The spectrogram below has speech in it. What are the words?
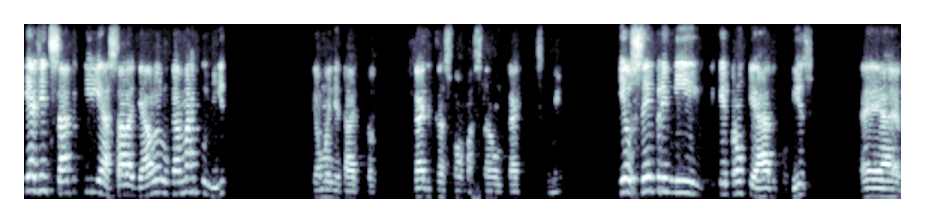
E a gente sabe que a sala de aula é o lugar mais bonito que a humanidade toda. Lugar de transformação, lugar de crescimento. E eu sempre me fiquei bronqueado com isso. É,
